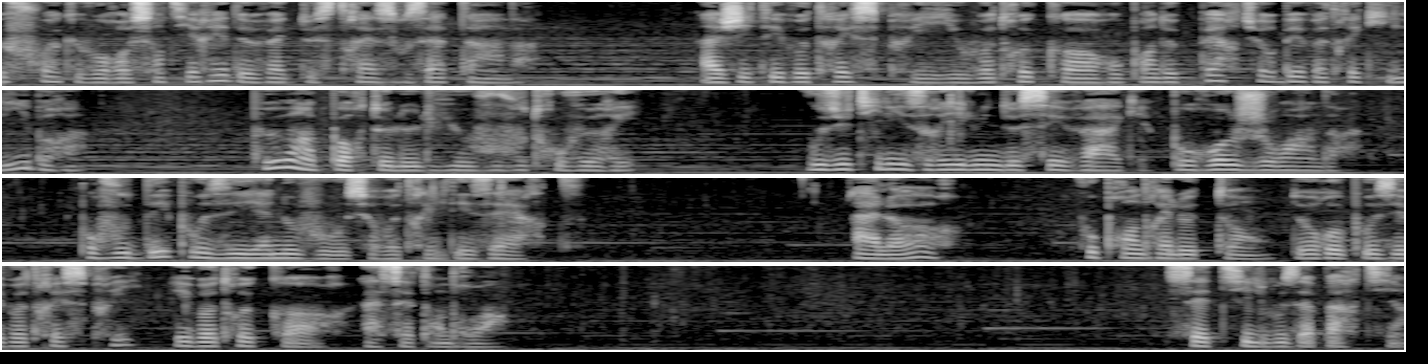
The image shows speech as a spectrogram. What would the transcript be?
fois que vous ressentirez de vagues de stress vous atteindre, agitez votre esprit ou votre corps au point de perturber votre équilibre, peu importe le lieu où vous vous trouverez, vous utiliserez l'une de ces vagues pour rejoindre, pour vous déposer à nouveau sur votre île déserte. Alors, vous prendrez le temps de reposer votre esprit et votre corps à cet endroit. Cette île vous appartient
